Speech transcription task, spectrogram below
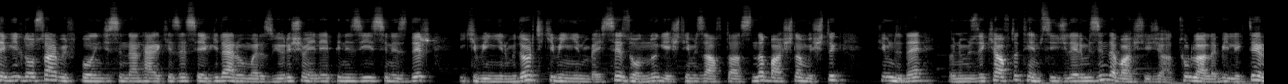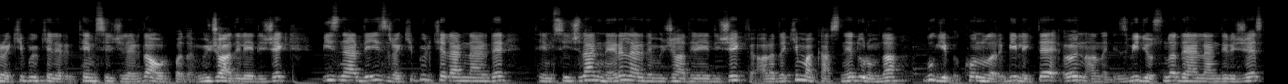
sevgili dostlar bir futbol incisinden herkese sevgiler umarız görüşmeyeli hepiniz iyisinizdir. 2024-2025 sezonunu geçtiğimiz hafta aslında başlamıştık. Şimdi de önümüzdeki hafta temsilcilerimizin de başlayacağı turlarla birlikte rakip ülkelerin temsilcileri de Avrupa'da mücadele edecek. Biz neredeyiz? Rakip ülkeler nerede? Temsilciler nerelerde mücadele edecek ve aradaki makas ne durumda? Bu gibi konuları birlikte ön analiz videosunda değerlendireceğiz.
